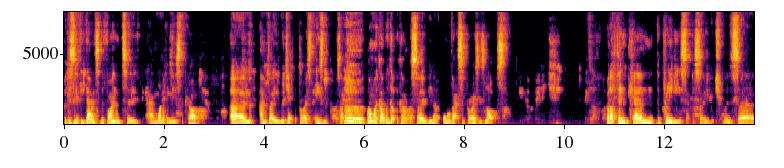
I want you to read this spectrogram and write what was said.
Because if you down to the final two and one of them is the car, um, and they reject the prize that isn't the car. It's like, oh my god, we got the car. So you know, all that surprise is lost. But I think um, the previous episode, which was uh,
